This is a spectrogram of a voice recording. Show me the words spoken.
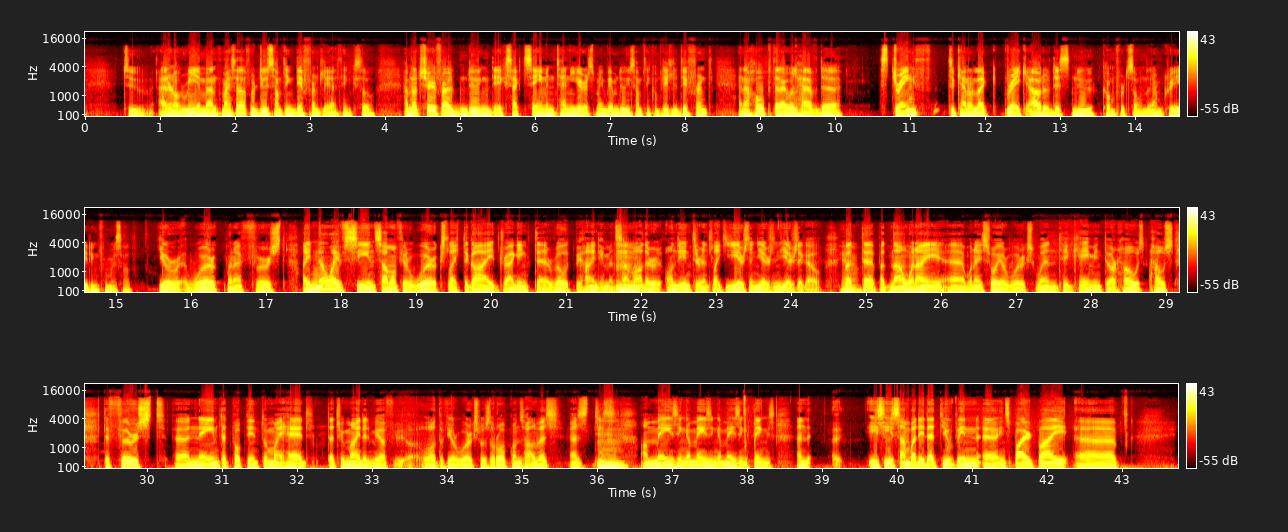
to I don't know reinvent myself or do something differently. I think so. I'm not sure if I'm doing the exact same in ten years. Maybe I'm doing something completely different, and I hope that I will have the strength to kind of like break out of this new comfort zone that I'm creating for myself. Your work when I first I know I've seen some of your works like the guy dragging the road behind him and some other on the internet like years and years and years ago. Yeah. but uh, but now when I uh, when I saw your works when they came into our house house the first uh, name that popped into my head that reminded me of a lot of your works was Rob Gonsalves has just amazing amazing amazing things. And uh, is he somebody that you've been uh, inspired by? Uh,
